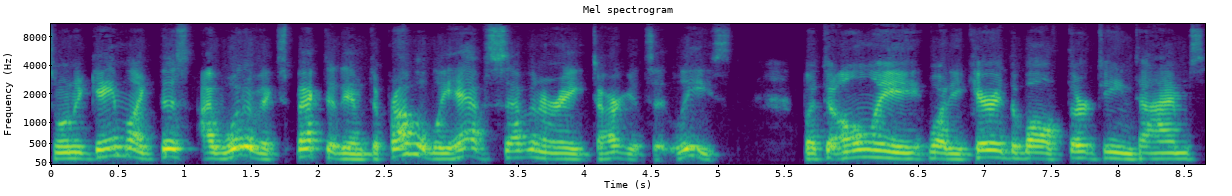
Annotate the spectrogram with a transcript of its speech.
So in a game like this, I would have expected him to probably have seven or eight targets at least. But to only what he carried the ball 13 times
